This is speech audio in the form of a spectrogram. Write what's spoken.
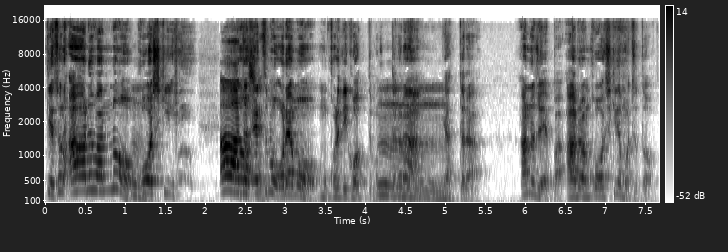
でその R1 の公式、のああ確かに。やつも俺はもうもうこれでいこうって思ったからうんうんうんうん。やったら案の定やっぱ R1 公式でもちょっと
